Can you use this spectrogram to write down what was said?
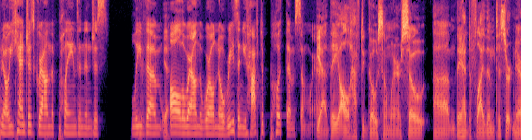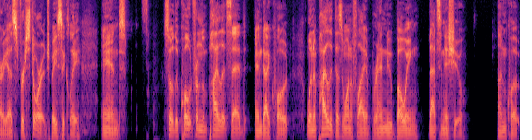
know, you can't just ground the planes and then just leave them Yeah. all around the world, no reason. You have to put them somewhere. Yeah, they all have to go somewhere. So um, they had to fly them to certain areas for storage, basically. And so the quote from the pilot said, and I quote, when a pilot doesn't want to fly a brand new Boeing, that's an issue. Unquote.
